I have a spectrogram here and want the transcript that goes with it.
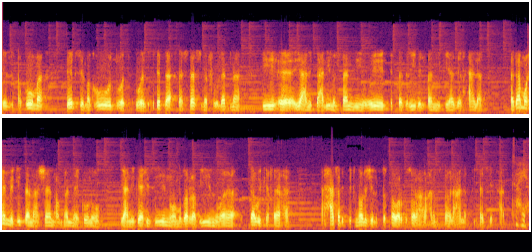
الحكومة تبذل مجهود وت- وتبدأ تستثمر في اولادنا في آه، يعني التعليم الفني والتدريب الفني في هذه الحالة. فده مهم جدا عشان عمالنا يكونوا يعني جاهزين ومدربين وذوي كفاءة. حسب التكنولوجيا اللي بتتطور بسرعة على مستوى العالم في هذه الحالة. صحيح.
